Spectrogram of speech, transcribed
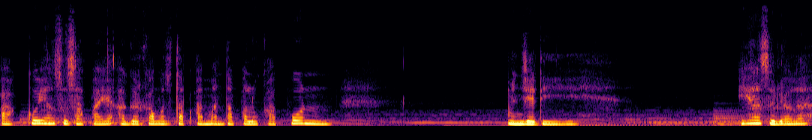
Aku yang susah payah agar kamu tetap aman tanpa luka pun menjadi Ya sudahlah.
